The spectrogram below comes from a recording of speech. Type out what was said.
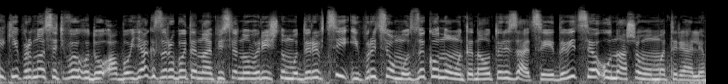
які приносять вигоду, або як заробити на післяноворічному деревці і при цьому зекономити на утилізації. Дивіться у нашому матеріалі.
